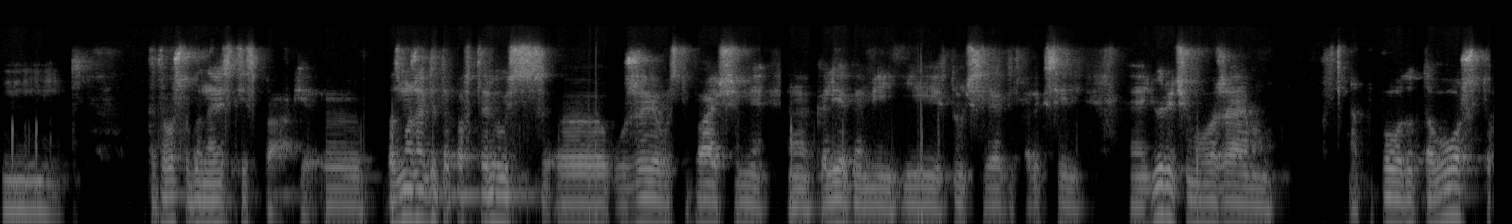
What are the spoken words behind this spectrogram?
для того, чтобы навести справки. Э, возможно, где-то повторюсь уже выступающими коллегами и в том числе Алексеем Юрьевичем уважаемым по поводу того, что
